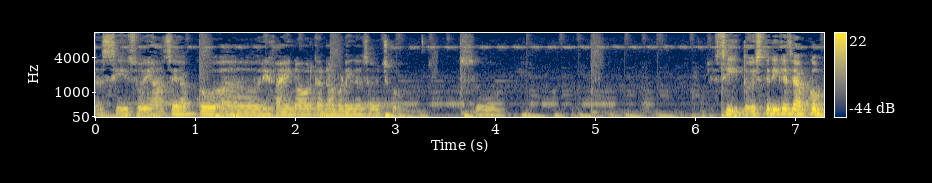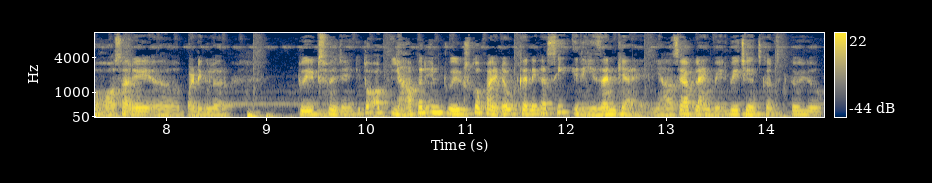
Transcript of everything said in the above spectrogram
see so यहाँ से आपको रिफाइन और करना पड़ेगा सर्च को। सो सी तो इस तरीके से आपको बहुत सारे पर्टिकुलर ट्वीट्स मिल जाएँगी। तो अब यहाँ पर इन ट्वीट्स को फाइंड आउट करने का सी रीज़न क्या है? यहाँ से आप लैंग्वेज भी चेंज कर सकते हो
